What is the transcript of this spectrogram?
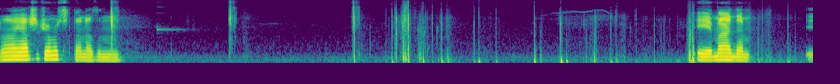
Aa, yaxşı kömür çıxdı en azından. E, madem e,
